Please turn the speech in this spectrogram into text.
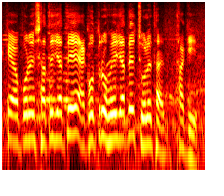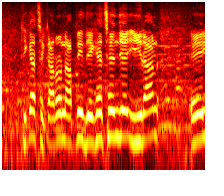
একে অপরের সাথে যাতে একত্র হয়ে যাতে চলে থাকি। ঠিক আছে? কারণ আপনি দেখেছেন যে ইরান এই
